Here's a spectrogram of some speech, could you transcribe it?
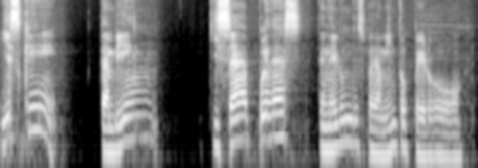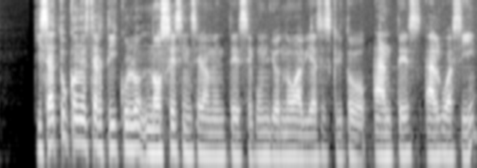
Y es que también quizá puedas tener un despegamiento, pero quizá tú con este artículo, no sé sinceramente, según yo no habías escrito antes algo así.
